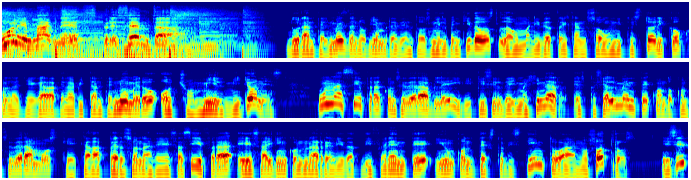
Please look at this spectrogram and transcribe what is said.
Bully Magnets presenta. Durante el mes de noviembre del 2022, la humanidad alcanzó un hito histórico con la llegada del habitante número 8 mil millones, una cifra considerable y difícil de imaginar, especialmente cuando consideramos que cada persona de esa cifra es alguien con una realidad diferente y un contexto distinto a nosotros. Y sí,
